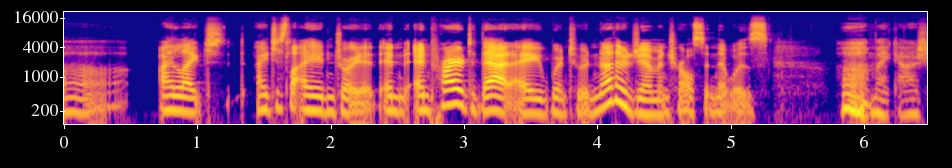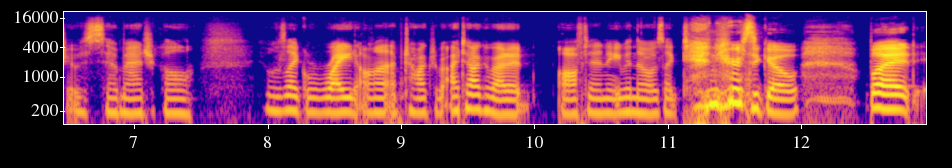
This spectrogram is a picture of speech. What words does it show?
uh, I liked I just I enjoyed it. And and prior to that, I went to another gym in Charleston that was oh my gosh, it was so magical. It was like right on I've talked about I talk about it often even though it was like 10 years ago. But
